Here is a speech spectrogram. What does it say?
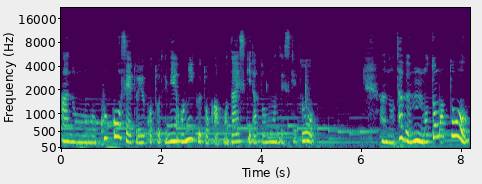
あの、高校生ということでねお肉とかも大好きだと思うんですけどあの多分もともと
